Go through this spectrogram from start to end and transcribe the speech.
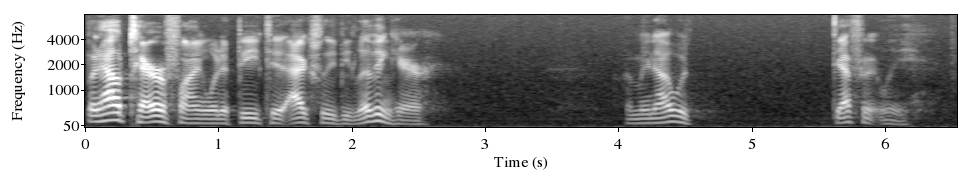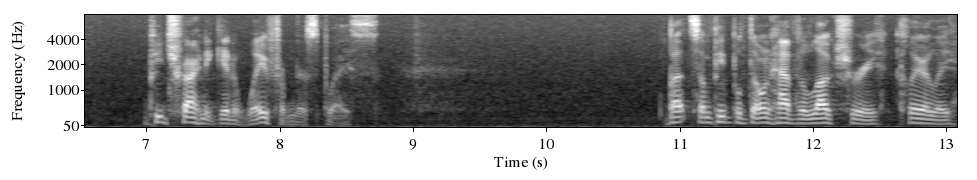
But how terrifying would it be to actually be living here? I mean, I would definitely be trying to get away from this place. But some people don't have the luxury, clearly.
